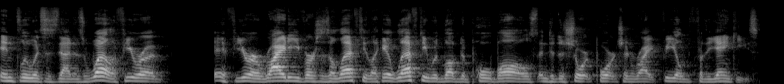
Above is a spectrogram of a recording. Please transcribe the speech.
influences that as well. If you're a if you're a righty versus a lefty, like a lefty would love to pull balls into the short porch and right field for the Yankees.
